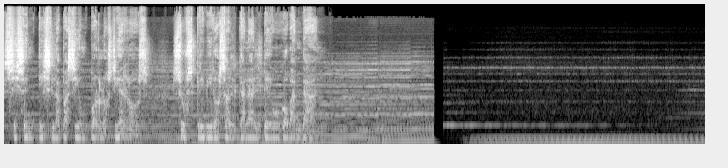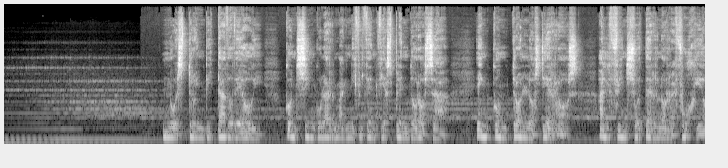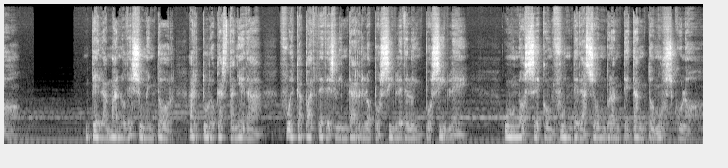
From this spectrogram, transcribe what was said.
Si sentís la pasión por los hierros, suscribiros al canal de Hugo Bandán. Nuestro invitado de hoy, con singular magnificencia esplendorosa, encontró en los hierros al fin su eterno refugio. De la mano de su mentor, Arturo Castañeda, fue capaz de deslindar lo posible de lo imposible. Uno se confunde de asombro ante tanto músculo.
